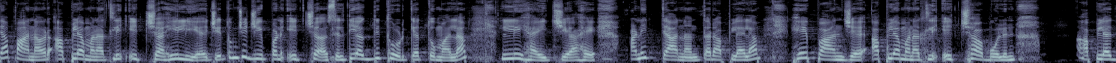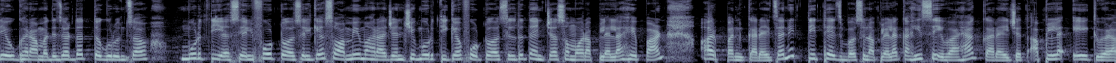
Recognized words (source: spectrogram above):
त्या पानावर आपल्या मनातली इच्छाही लिहायची. तुमची जी पण इच्छा असेल ती अगदी थोडक्यात तुम्हाला लिहायची आहे. आणि त्यानंतर आपल्याला हे पान जे आहे आपल्या मनातली इच्छा बोलून आपल्या देवघरामध्ये जर दत्तगुरूंचा मूर्ती असेल फोटो असेल किंवा स्वामी महाराजांची मूर्ती किंवा फोटो असेल तर त्यांच्यासमोर आपल्याला हे पान अर्पण करायचं आणि तिथेच बसून आपल्याला काही सेवा ह्या करायच्यात. आपल्याला एक वेळा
